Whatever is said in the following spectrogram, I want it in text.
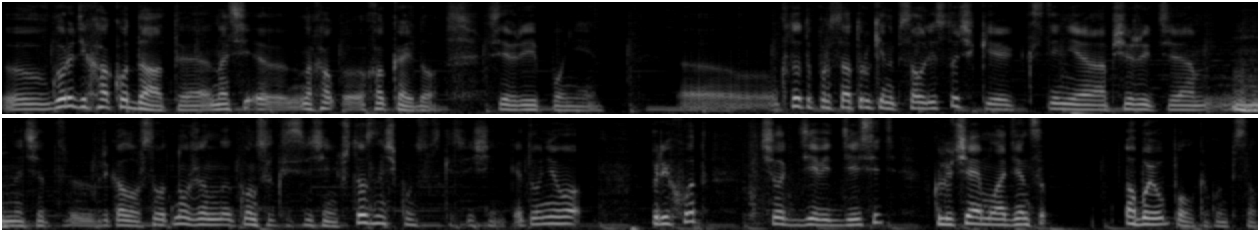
э, в городе Хакодате на, э, на Хоккайдо, в севере Японии. Э, кто-то просто от руки написал листочки к стене общежития, mm-hmm. значит, приколол, что вот нужен консульский священник. Что значит консульский священник? Это у него приход человек 9-10, включая младенцев обоего пола, как он писал.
